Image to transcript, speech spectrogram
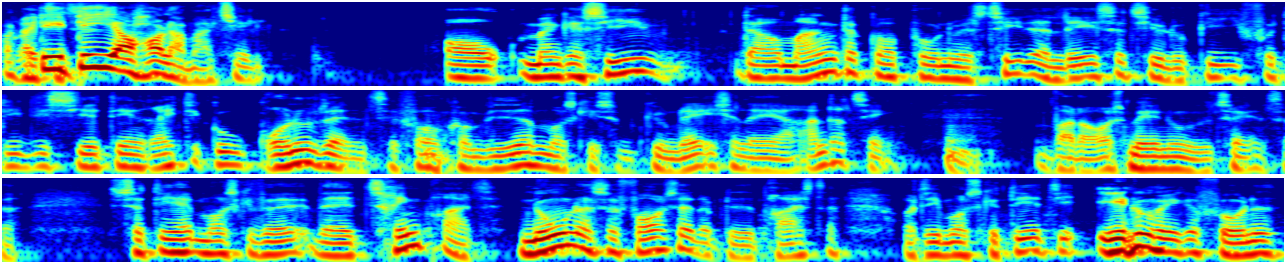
Og Rigtigt. det er det, jeg holder mig til. Og man kan sige, der er jo mange, der går på universitetet og læser teologi, fordi de siger, at det er en rigtig god grunduddannelse for at komme videre, måske som gymnasielærer og andre ting. Mm. Var der også med i nogle udtalelser. Så det har måske været, været et trinbræt. Nogle er så fortsat er blevet præster, og det er måske det, at de endnu ikke har fundet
